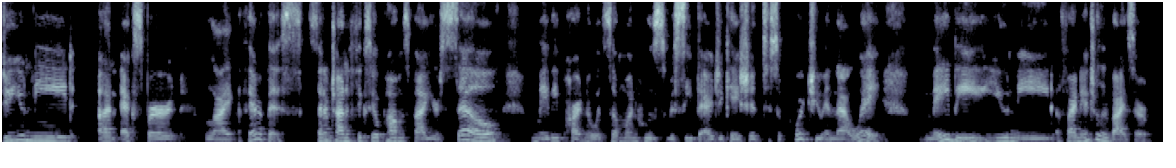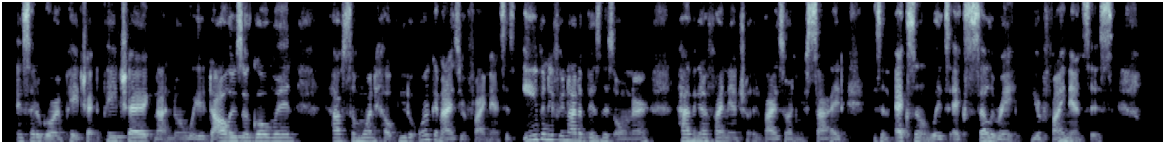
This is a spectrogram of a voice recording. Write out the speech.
Do you need an expert like a therapist? Instead of trying to fix your problems by yourself, maybe partner with someone who's received the education to support you in that way. Maybe you need a financial advisor instead of going paycheck to paycheck, not knowing where your dollars are going, have someone help you to organize your finances. Even if you're not a business owner, having a financial advisor on your side is an excellent way to accelerate your finances.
